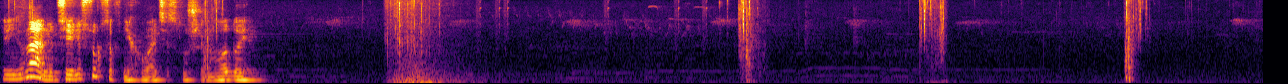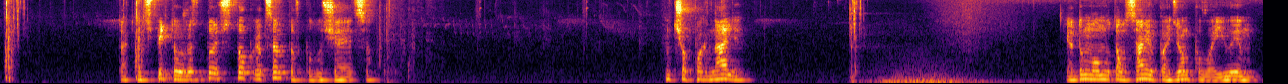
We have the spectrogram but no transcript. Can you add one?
Я не знаю, но тебе ресурсов не хватит, слушай, молодой. Так, ну теперь-то уже сто процентов получается. Ну чё, погнали. Я думал, мы там сами пойдем повоюем.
